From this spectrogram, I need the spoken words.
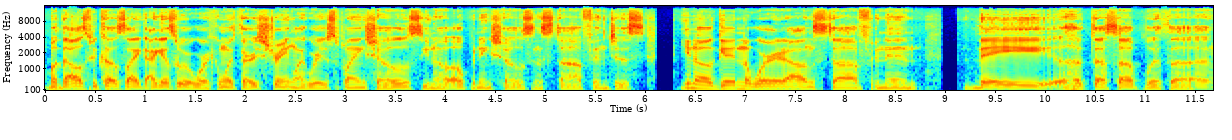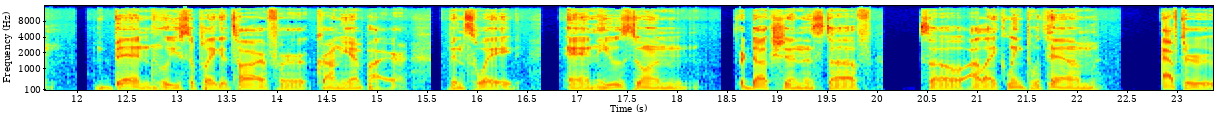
But that was because like I guess we were working with third string, like we are just playing shows, you know, opening shows and stuff and just, you know, getting the word out and stuff. And then they hooked us up with uh Ben, who used to play guitar for Crown the Empire, Benn Suede. And he was doing production and stuff. So I like linked with him after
